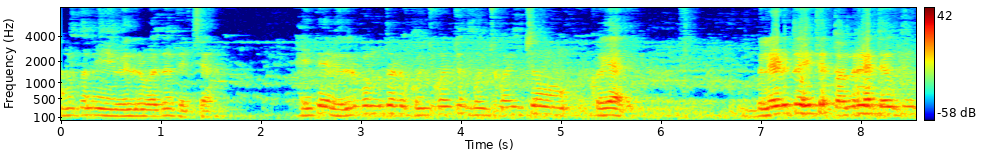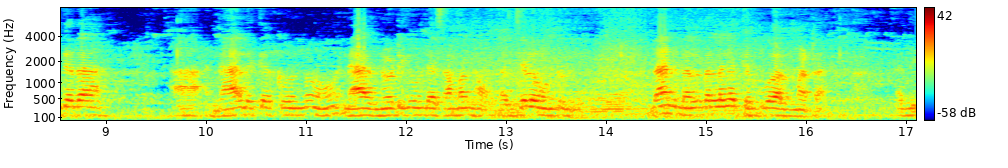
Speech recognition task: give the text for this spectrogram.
అనుకుని వెదురు వద్ద తెచ్చారు. అయితే వెదురు బొమ్మతో కొంచెం కొంచెం కొంచెం కొంచెం కొయ్యాలి. బ్లేడుతో అయితే తొందరగా తెగుతుంది కదా. ఆ నాలుకకును నాలుగు నోటికి ఉండే సంబంధం మధ్యలో ఉంటుంది. దాన్ని మెల్లమెల్లగా తెంపుకోవాలన్నమాట. అది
